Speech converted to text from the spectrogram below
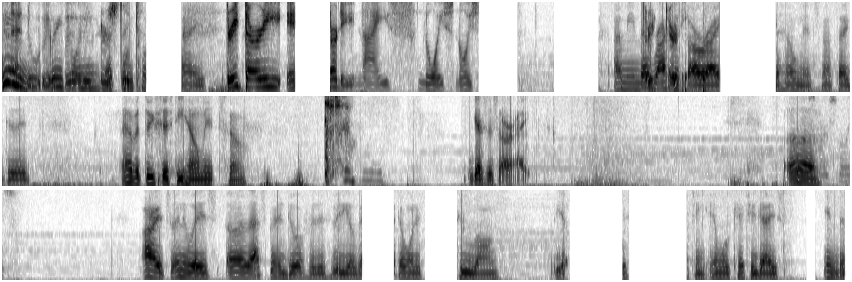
Dang, knew 320. it- there's That's 320. Nice. 330 and 30. Nice. Noise, noise. I mean, that 330. rocket's alright. The helmet's not that good. I have a 350 helmet, so. I guess it's alright. Uh, alright, so anyways, uh, that's gonna do it for this video, guys. I don't want it too long. So, yeah. Thanks for watching, and we'll catch you guys in the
